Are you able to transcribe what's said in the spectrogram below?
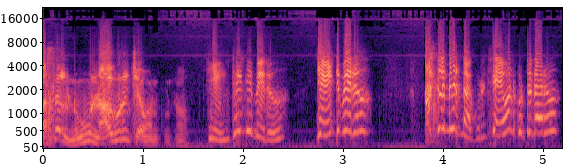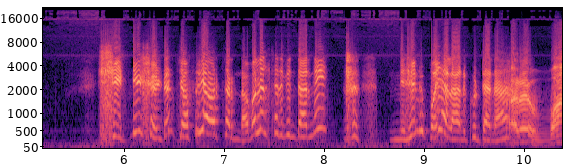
అసలు నువ్వు నా గురించి ఏమనుకుంటున్నావు? ఏంటండి మీరు? ఏంటి మీరు? అసలు మీరు నా గురించి ఏమనుకుంటున్నారు? షెల్డన్ జఫ్రీ ఆర్చర్ నవలలు చదివిన దాన్ని నేను పోయి అలా అనుకుంటానా? అరే వా.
